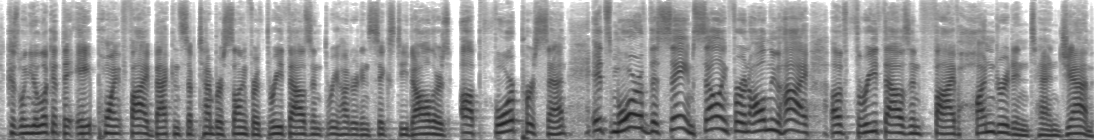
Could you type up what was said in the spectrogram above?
because when you look at the 8.5 back in September selling for $3,360, up 4%, it's more of the same, selling for an all new high of 3,510 Jem.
